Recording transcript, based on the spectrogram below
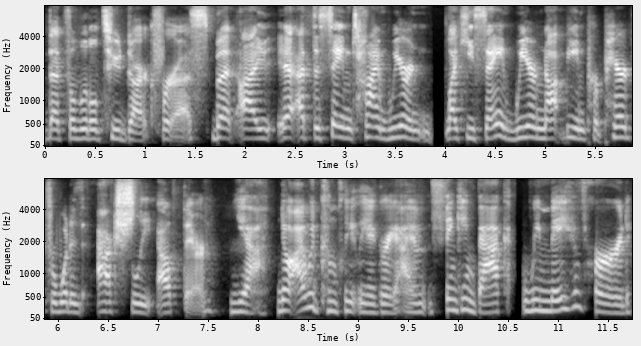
That's a little too dark for us. But I, at the same time, we are, like he's saying, we are not being prepared for what is actually out there. Yeah, no, I would completely agree. I'm thinking back, we may have heard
